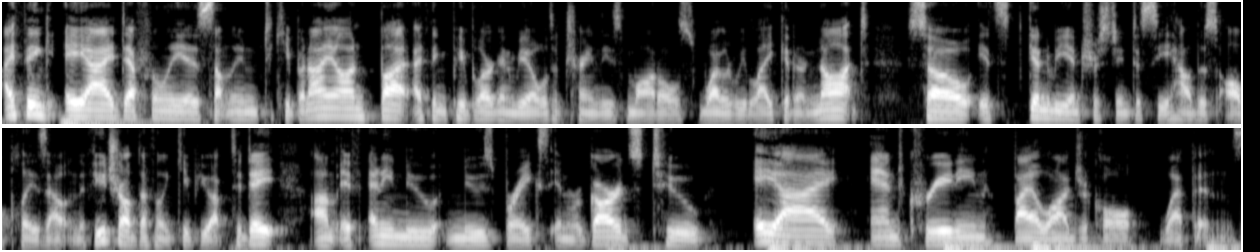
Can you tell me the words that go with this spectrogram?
I think AI definitely is something to keep an eye on, but I think people are going to be able to train these models whether we like it or not. So it's going to be interesting to see how this all plays out in the future. I'll definitely keep you up to date um, if any new news breaks in regards to AI and creating biological weapons.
